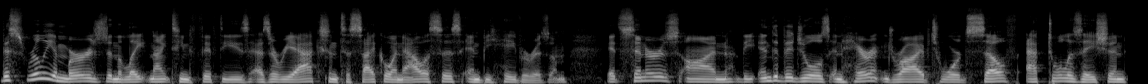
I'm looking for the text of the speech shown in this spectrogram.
This really emerged in the late 1950s as a reaction to psychoanalysis and behaviorism. It centers on the individual's inherent drive towards self actualization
